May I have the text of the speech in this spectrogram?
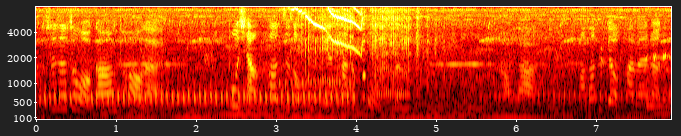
可是这是我刚刚泡的。不想喝这种不偏瘫的破色。好啦，马上去给我泡一杯热的来。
